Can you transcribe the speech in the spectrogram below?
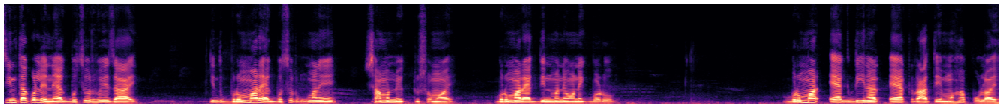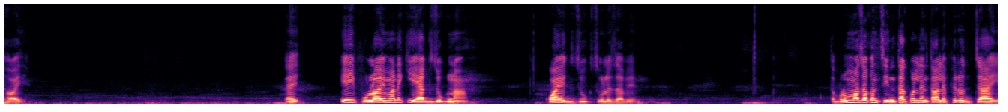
চিন্তা করলেন, এক বছর হয়ে যায়। কিন্তু ব্রহ্মার এক বছর মানে সামান্য একটু সময়। ব্রহ্মার একদিন মানে অনেক বড়। ব্রহ্মার একদিন আর এক রাতে মহাপ্রলয় হয়। এই প্রলয় মানে কি এক যুগ না, কয়েক যুগ চলে যাবে। ব্রহ্মা যখন চিন্তা করলেন, তাহলে ফেরত যাই।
